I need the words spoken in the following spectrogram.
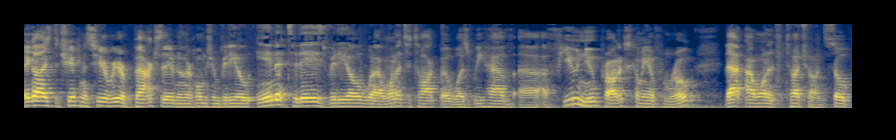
Hey guys, the chicken is here. We are back today with another home gym video. In today's video, what I wanted to talk about was we have uh, a few new products coming out from Rogue that I wanted to touch on. So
